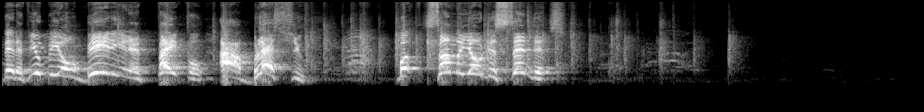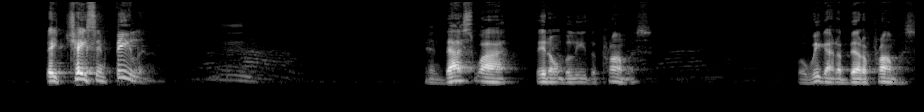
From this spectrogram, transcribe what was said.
that if you be obedient and faithful, I'll bless you. But some of your descendants, they chasing feeling. And that's why they don't believe the promise. But we got a better promise.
